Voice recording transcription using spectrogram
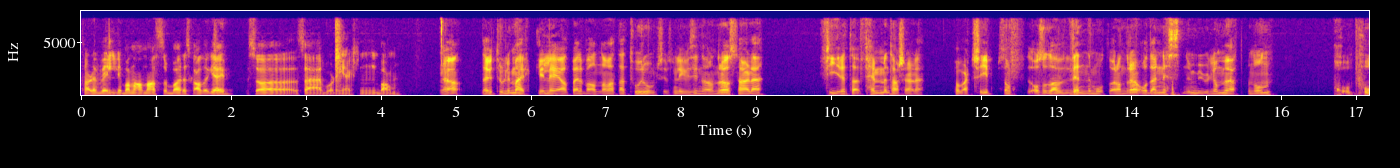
tar det veldig bananas og bare skal ha det gøy, så, så er boarding action banen. Ja. Det er utrolig merkelig layout på hele banen om at det er to romskip som ligger ved siden av hverandre, og så er det fire, fem etasjer er det på hvert skip, som også da vender mot hverandre. Og det er nesten umulig å møte på noen på, på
